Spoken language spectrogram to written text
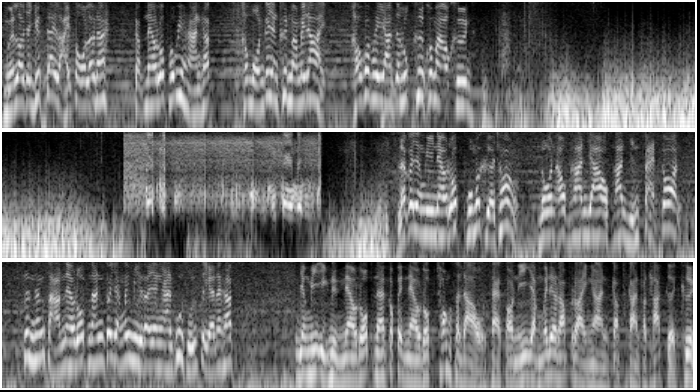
เหมือนเราจะยึดได้หลายโซนแล้วนะกับแนวรบพระวิหารครับ มนก็ยังขึ้นมาไม่ได้ เขาก็พยายามจะลุกคืบเข้ามาเอาคืน แล้วก็ยังมีแนวรบภูมะเขือช่อง โดนเอาพานยาวพานหิน 8 ก้อน ซึ่งทั้ง 3 แนวรบนั้นก็ยังไม่มีรายงานผู้สูญเสียนะครับ ยังมีอีกหนึ่งแนวรบนะก็เป็นแนวรบช่องสะเดา แต่ตอนนี้ยังไม่ได้รับรายงานกับการประทะเกิดขึ้น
